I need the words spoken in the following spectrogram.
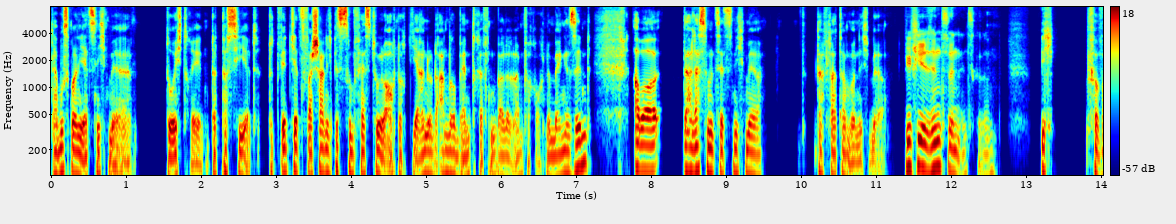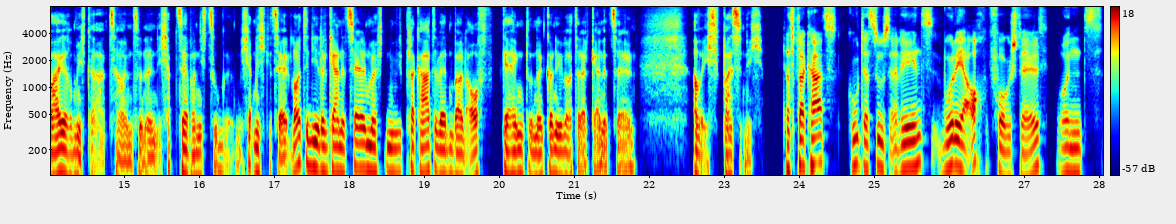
Da muss man jetzt nicht mehr durchdrehen. Das passiert. Das wird jetzt wahrscheinlich bis zum Festival auch noch die eine oder andere Band treffen, weil das einfach auch eine Menge sind. Aber da lassen wir uns jetzt nicht mehr, da flattern wir nicht mehr. Wie viele sind es denn insgesamt? Ich verweigere mich da Zahlen zu nennen. Ich habe selber nicht zu, ich habe nicht gezählt. Leute, die das gerne zählen möchten, die Plakate werden bald aufgehängt und dann können die Leute das gerne zählen. Aber ich weiß nicht. Das Plakat, gut, dass du es erwähnst, wurde ja auch vorgestellt und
